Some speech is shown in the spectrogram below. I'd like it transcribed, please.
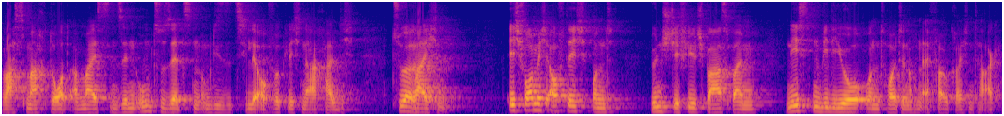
was macht dort am meisten Sinn umzusetzen, um diese Ziele auch wirklich nachhaltig zu erreichen. Ich freue mich auf dich und wünsche dir viel Spaß beim nächsten Video und heute noch einen erfolgreichen Tag.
